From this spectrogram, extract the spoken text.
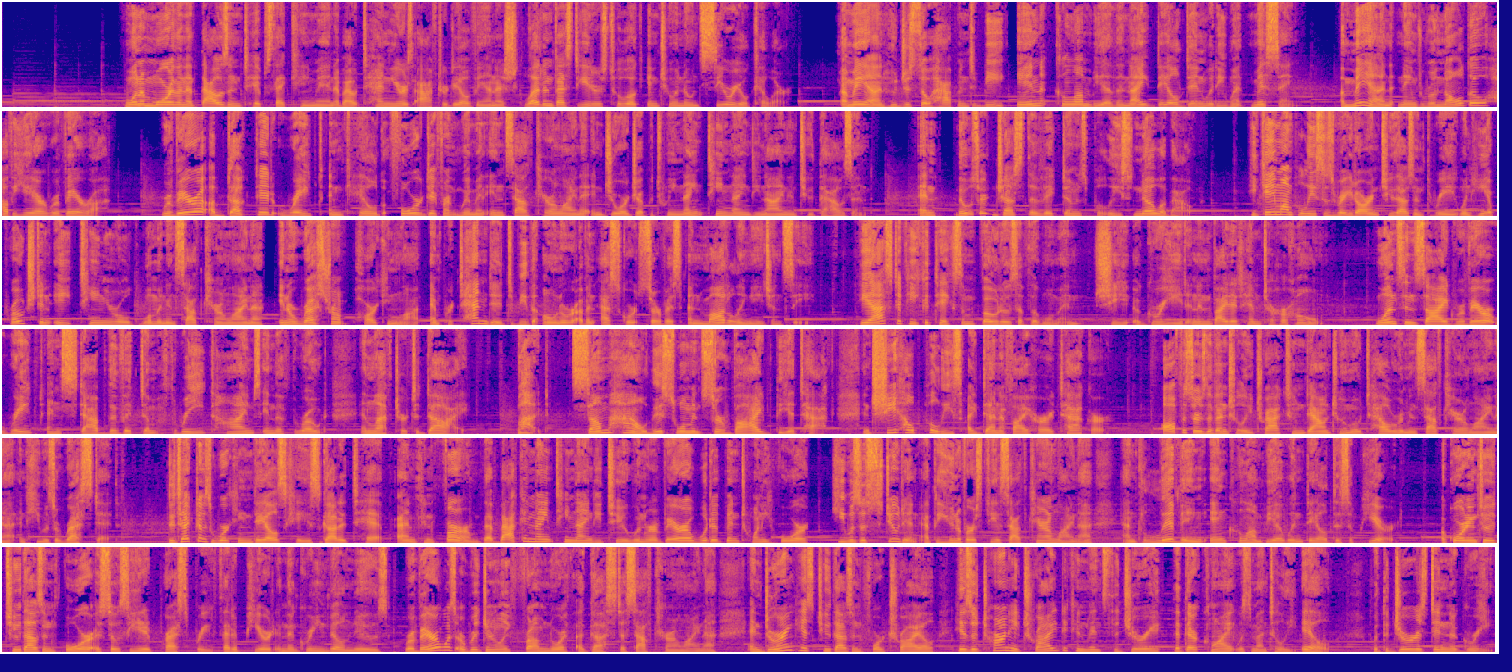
One of more than a thousand tips that came in about 10 years after Dail vanished led investigators to look into a known serial killer. A man who just so happened to be in Columbia the night Dail Dinwiddie went missing. A man named Ronaldo Javier Rivera. Rivera abducted, raped, and killed four different women in South Carolina and Georgia between 1999 and 2000. And those are just the victims police know about. He came on police's radar in 2003 when he approached an 18 year old woman in South Carolina in a restaurant parking lot and pretended to be the owner of an escort service and modeling agency. He asked if he could take some photos of the woman. She agreed and invited him to her home. Once inside, Rivera raped and stabbed the victim three times in the throat and left her to die. But somehow, this woman survived the attack, and she helped police identify her attacker. Officers eventually tracked him down to a motel room in South Carolina, and he was arrested. Detectives working Dail's case got a tip and confirmed that back in 1992, when Rivera would have been 24, he was a student at the University of South Carolina and living in Columbia when Dail disappeared. According to a 2004 Associated Press brief that appeared in the Greenville News, Rivera was originally from North Augusta, South Carolina, and during his 2004 trial, his attorney tried to convince the jury that their client was mentally ill, but the jurors didn't agree.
